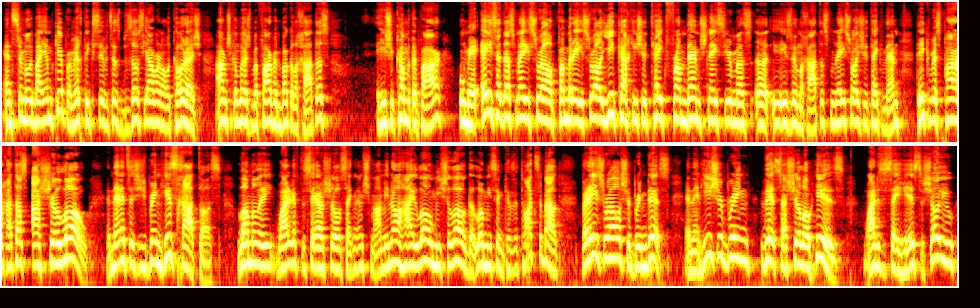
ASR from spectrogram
And similarly by Yom Kippur, it says, Bezos Yavran al Kodesh, Aaron should come Befar ben Bakal he should come with the par. Ume Esa das Israel from Bnei Israel Yikach he should take from them Shnei Sirmas uh, Israel Machatas from Bnei Israel he should take from them. Vikris Par Chatas Asherlo and then it says you should bring his Chatas Lamali why did you have to say Asherlo second name Shema know Hi Lo Mishalo that Lo Misim because it talks about Bnei Israel should bring this. And then he should bring this Asherlo his why does it say his? To show you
